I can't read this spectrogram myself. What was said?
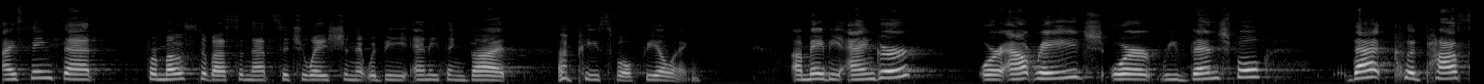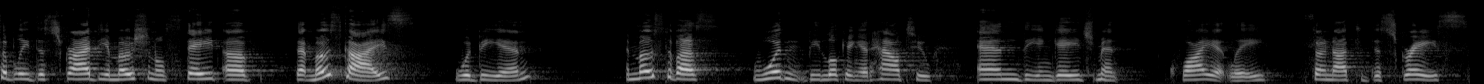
I think that for most of us in that situation, it would be anything but a peaceful feeling. Uh, maybe anger or outrage or revengeful that could possibly describe the emotional state of that most guys would be in and most of us wouldn't be looking at how to end the engagement quietly so not to disgrace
